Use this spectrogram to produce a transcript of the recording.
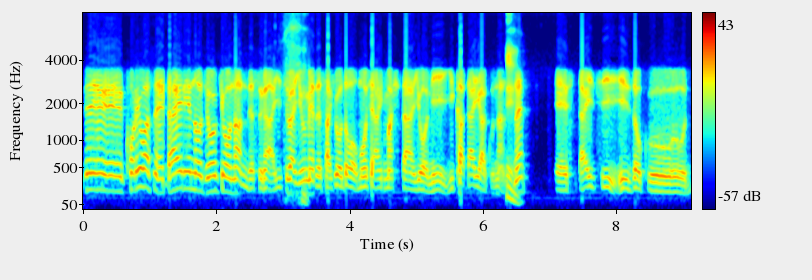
で、これはですね、大連の状況なんですが、一番有名で先ほど申し上げましたように、医科大学なんですね。えー第一属、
